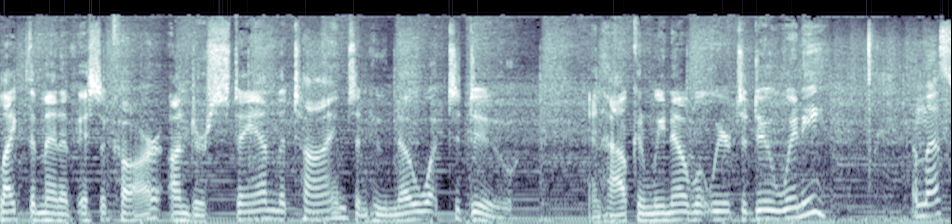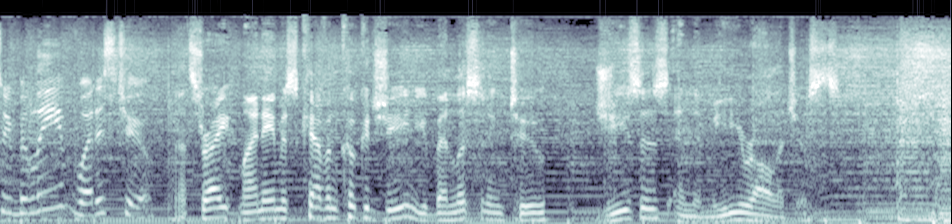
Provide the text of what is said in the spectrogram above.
like the men of Issachar, understand the times and who know what to do. And how can we know what we're to do, Winnie? Unless we believe what is true. That's right. My name is Kevin Kookogey, and you've been listening to Jesus and the Meteorologists.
